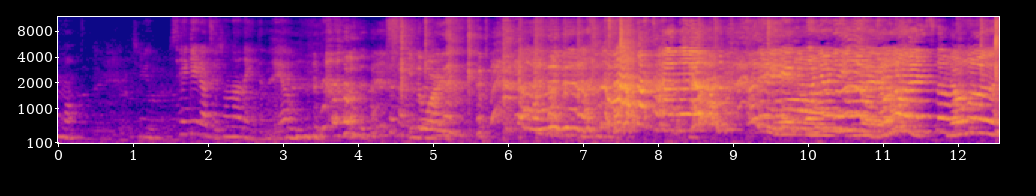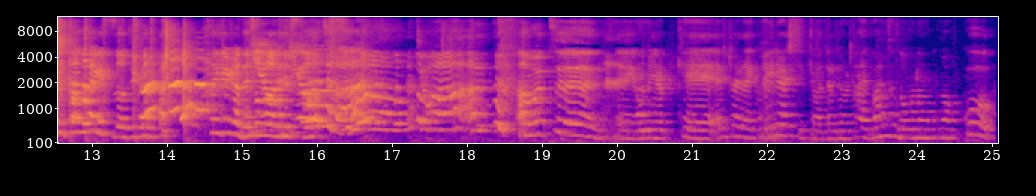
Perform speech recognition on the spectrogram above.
어머. 지금 세계가 제 손 안에 있는데요. In the world. 원영이 있어요. 명언 있어. 명언 탄생했어 지금. 세계가 내손 안에 있어. 아무튼 네, 오늘 이렇게 After LIKE 1위 할 수 있게 만들어준 우리 다이브 항상 너무너무 고맙고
